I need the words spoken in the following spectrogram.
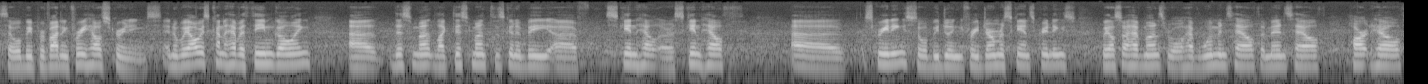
So we'll be providing free health screenings, and we always kind of have a theme going. Uh, this month, like this month, is going to be uh, skin health or skin health uh, screenings. So we'll be doing free dermascan screenings. We also have months where we'll have women's health and men's health, heart health.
